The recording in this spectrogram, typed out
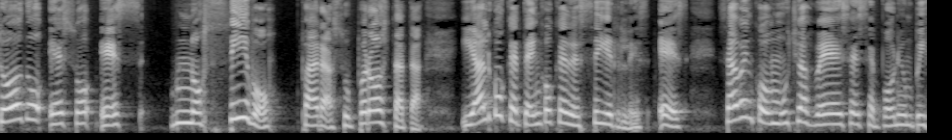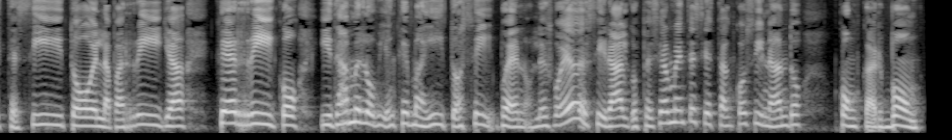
Todo eso es nocivo para su próstata. Y algo que tengo que decirles es, ¿saben cómo muchas veces se pone un vistecito en la parrilla? Qué rico, y dámelo bien quemadito así. Bueno, les voy a decir algo, especialmente si están cocinando con carbón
